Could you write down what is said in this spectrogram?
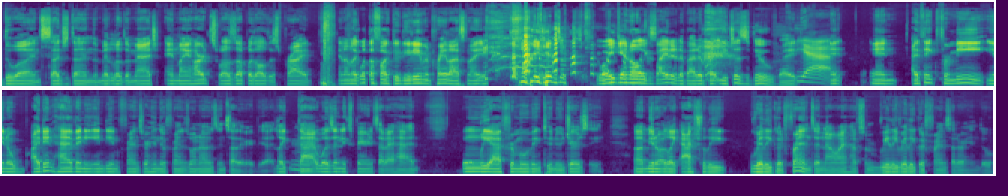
dua and sajda in the middle of the match, and my heart swells up with all this pride. And I'm like, what the fuck, dude? You didn't even pray last night. why, are you getting, why are you getting all excited about it? But you just do, right? yeah. And- and I think for me, you know, I didn't have any Indian friends or Hindu friends when I was in Saudi Arabia. Like that Mm. was an experience that I had only after moving to New Jersey. Um, you know, like actually really good friends, and now I have some really really good friends that are Hindu.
